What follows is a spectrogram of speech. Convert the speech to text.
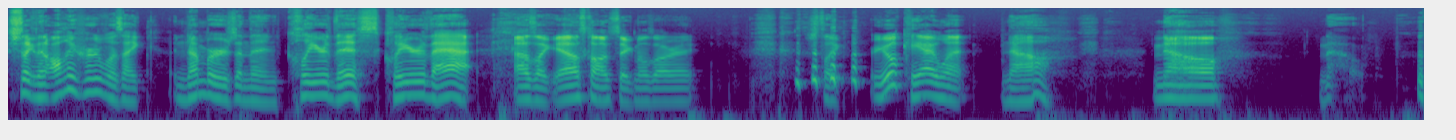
She's like, then all I heard was like numbers and then clear this, clear that. I was like, yeah, I was calling signals, all right. She's like, are you okay? I went, no, no, no.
